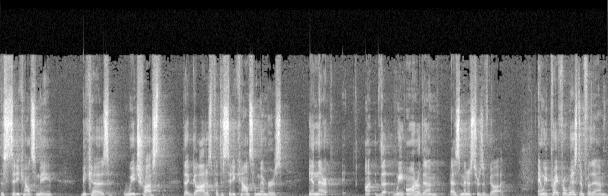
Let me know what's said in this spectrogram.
the city council meeting because we trust that God has put the city council members in there. Uh, the, we honor them as ministers of God. And we pray for wisdom for them,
